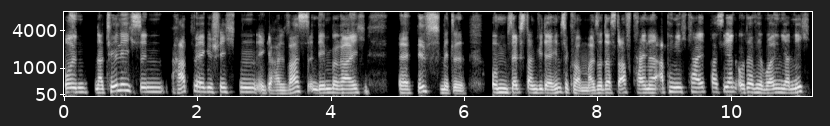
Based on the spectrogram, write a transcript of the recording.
Und natürlich sind Hardware-Geschichten, egal was, in dem Bereich äh, Hilfsmittel, um selbst dann wieder hinzukommen. Also das darf keine Abhängigkeit passieren oder wir wollen ja nicht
